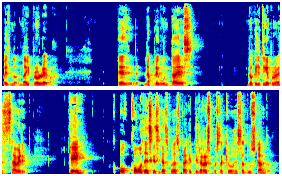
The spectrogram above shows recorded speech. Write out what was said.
pues no, no hay problema. Entonces, la pregunta es, lo que yo tengo problema es saber qué o cómo tienes que decir las cosas para que te dé la respuesta que vos estás buscando.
